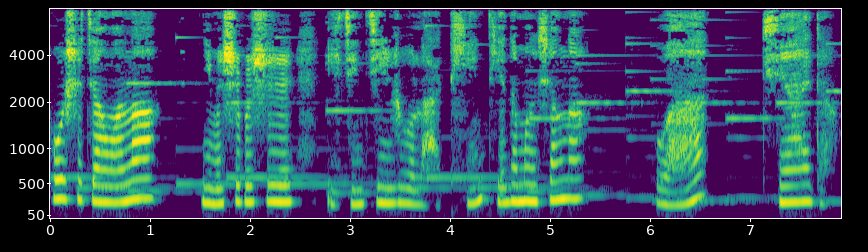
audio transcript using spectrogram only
故事讲完了，你们是不是已经进入了甜甜的梦乡呢？晚安，亲爱的。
